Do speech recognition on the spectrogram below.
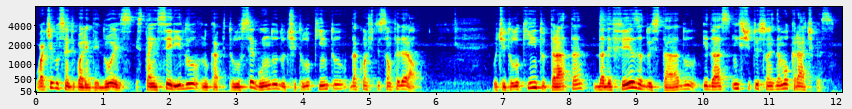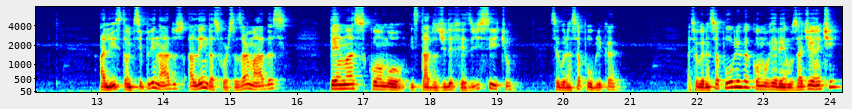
O artigo 142 está inserido no capítulo 2 do título 5 da Constituição Federal. O título 5 trata da defesa do Estado e das instituições democráticas. Ali estão disciplinados, além das Forças Armadas, temas como estados de defesa e de sítio, segurança pública. A segurança pública, como veremos adiante,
